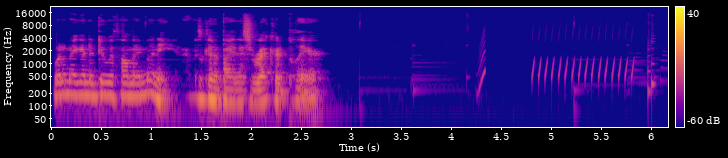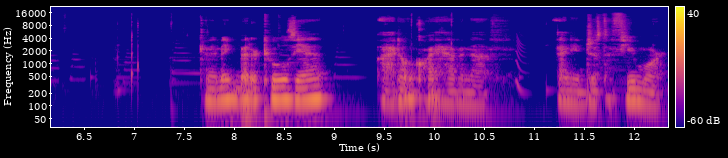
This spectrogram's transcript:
What am I going to do with all my money? I was going to buy this record player. Can I make better tools yet? I don't quite have enough. I need just a few more.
